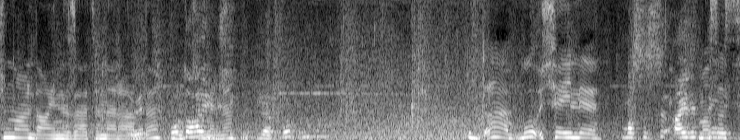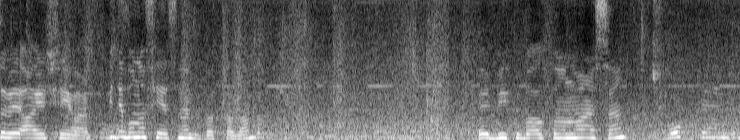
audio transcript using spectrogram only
Şunlar da aynı zaten herhalde. Evet. O daha muhtemelen. yüksek bir platform. Bu, ha, bu şeyli Masası ayrı masası ve ayrı şey var. Bir de bunun fiyatına bir bakalım. Böyle büyük bir balkonun varsa çok beğendim.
